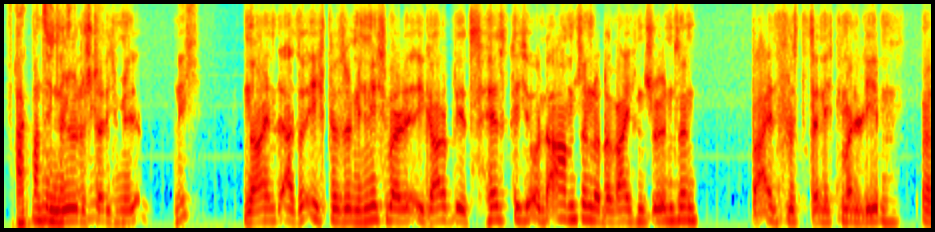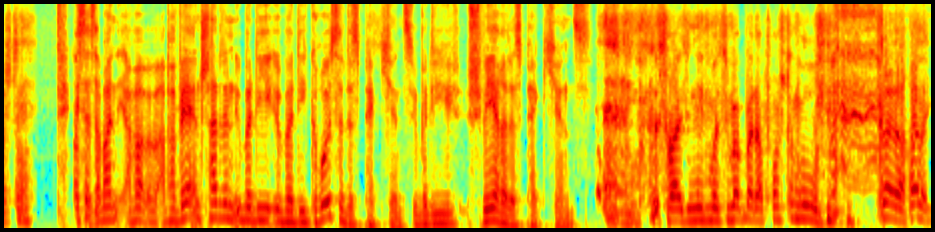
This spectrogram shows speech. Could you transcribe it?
Fragt man sich das? Nö, das stelle ich mir. Nicht? Nein, also ich persönlich nicht, weil egal ob die jetzt hässlich und arm sind oder reich und schön sind, beeinflusst ja nicht mein Leben, weißt du? Ist das aber, aber, aber wer entscheidet denn über die, über die Größe des Päckchens, über die Schwere des Päckchens? Das weiß ich nicht, muss ich mal bei der Post anrufen. Keine Ahnung.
